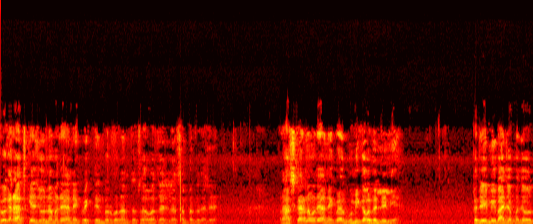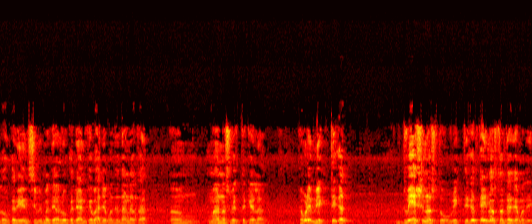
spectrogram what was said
हे बघा राजकीय जीवनामध्ये अनेक व्यक्तींबरोबर आमचा सहवास झालेला संपर्क झालेला आहे. राजकारणामध्ये अनेक वेळा भूमिका बदललेली आहे. कधी मी भाजपमध्ये होतो कधी एन सी बीमध्ये आलो कधी आणखी भाजपमध्ये जाण्याचा मानस व्यक्त केला. त्यामुळे व्यक्तिगत द्वेष नसतो व्यक्तिगत काही नसतं त्याच्यामध्ये.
